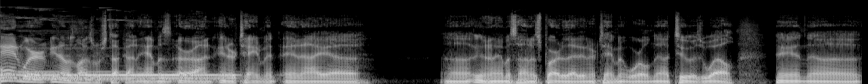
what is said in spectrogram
And we're, you know, as long as we're stuck on Amazon or on entertainment, and I, uh, uh, you know, Amazon is part of that entertainment world now too, as well. And uh,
